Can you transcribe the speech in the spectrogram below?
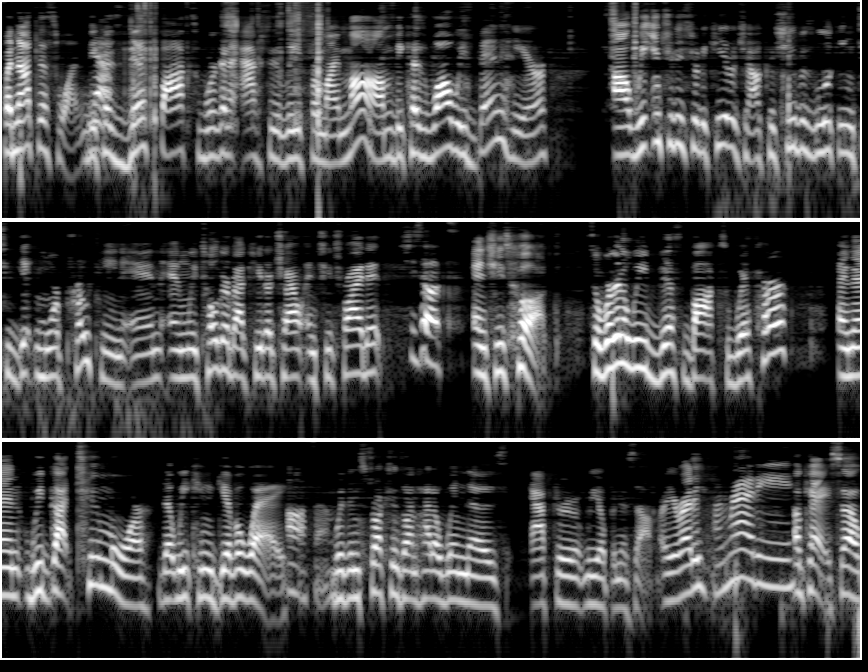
But not this one, No. because this box we're going to actually leave for my mom, because while we've been here, uh, we introduced her to Keto Chow because she was looking to get more protein in, and we told her about Keto Chow, and she tried it, She's hooked. and she's hooked. So we're going to leave this box with her, and then we've got two more that we can give away Awesome. with instructions on how to win those after we open this up. Are you ready? I'm ready. Okay, so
